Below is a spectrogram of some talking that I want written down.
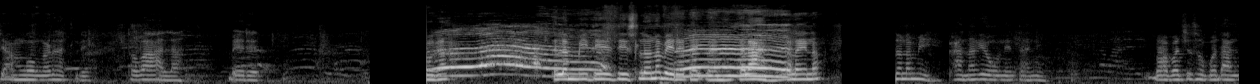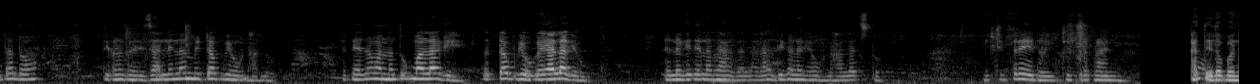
जाम गोंगाट घातले. तेव्हा आला बेरेत. बघा त्याला मी दि दिसलो ना बेरेत येताना त्याला आणलं नाही ना. दिसलो ना मी खाना घेऊन येताना बाबाच्या सोबत आणता तो हो. तिकडं घरी चाललेला मी टप घेऊन आलो. त्याचं म्हणणं तू मला घे तर टप घेऊ का? याला घेऊ. त्याला की त्याला राग आला राधिकाला घेऊन आलाच तो. विचित्र येतो चित्र प्राणी. खाते तो पण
